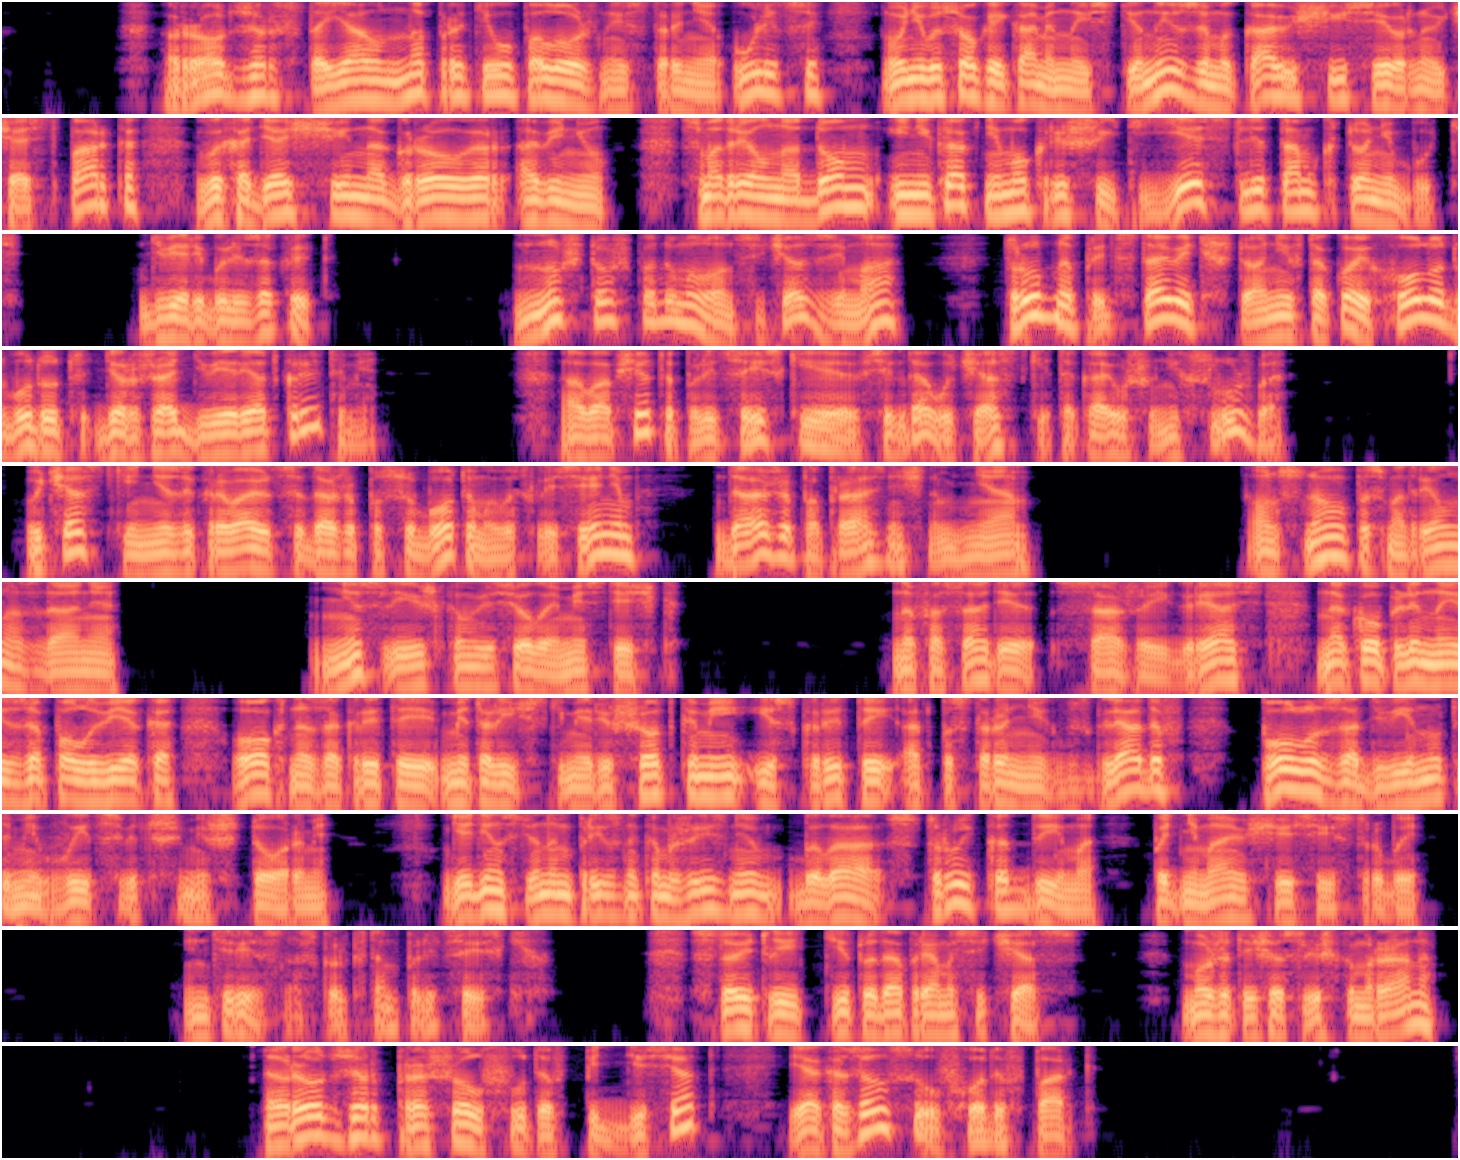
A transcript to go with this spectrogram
Роджер стоял на противоположной стороне улицы, у невысокой каменной стены, замыкающей северную часть парка, выходящей на Гроувер-авеню. Смотрел на дом и никак не мог решить, есть ли там кто-нибудь. Двери были закрыты. Ну что ж, — подумал он, — сейчас зима. Трудно представить, что они в такой холод будут держать двери открытыми. А вообще-то полицейские всегда в участке, такая уж у них служба. Участки не закрываются даже по субботам и воскресеньям, даже по праздничным дням. Он снова посмотрел на здание. Не слишком веселое местечко. На фасаде сажа и грязь, накопленные за полвека, окна, закрытые металлическими решетками и скрытые от посторонних взглядов полузадвинутыми выцветшими шторами. Единственным признаком жизни была струйка дыма, поднимающаяся из трубы. Интересно, сколько там полицейских? Стоит ли идти туда прямо сейчас? Может, еще слишком рано? Роджер прошел футов пятьдесят и оказался у входа в парк.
